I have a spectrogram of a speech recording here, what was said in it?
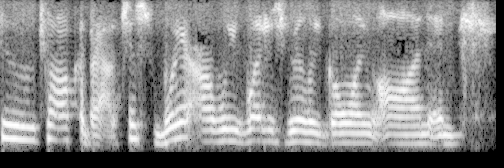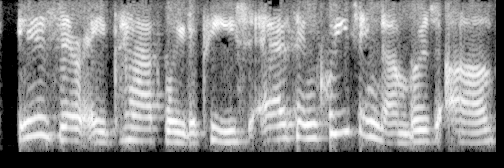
to talk about. Just where are we? What is really going on? And is there a pathway to peace as increasing numbers of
